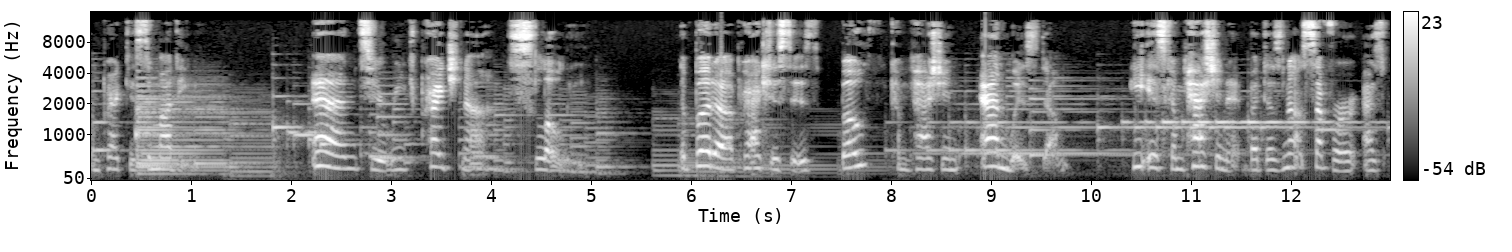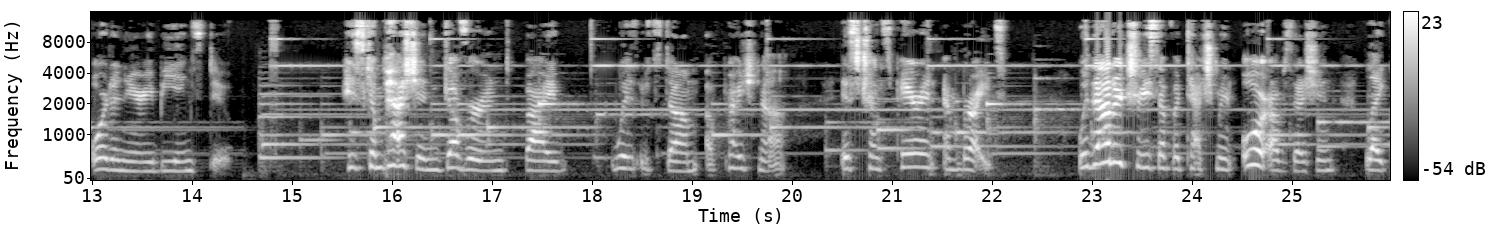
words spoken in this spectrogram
and practice samadhi, and to reach prajna slowly. The Buddha practices both compassion and wisdom. He is compassionate but does not suffer as ordinary beings do. His compassion, governed by wisdom of prajna, is transparent and bright, without a trace of attachment or obsession, like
